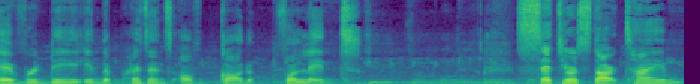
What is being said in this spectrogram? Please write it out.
every day in the presence of God for Lent. Set your start time,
